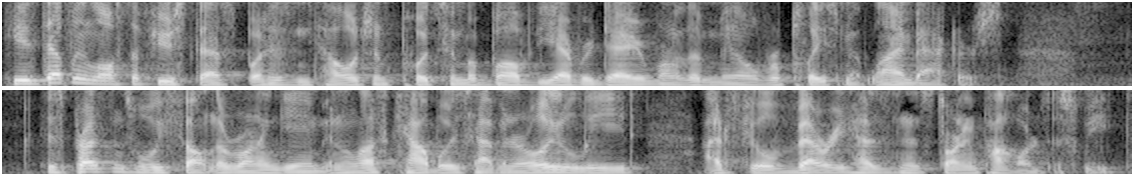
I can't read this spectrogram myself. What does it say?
He's definitely lost a few steps, but his intelligence puts him above the everyday run of the mill replacement linebackers. His presence will be felt in the running game, and unless Cowboys have an early lead, I'd feel very hesitant starting Pollard this week.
